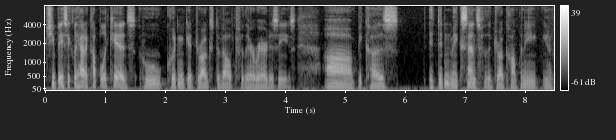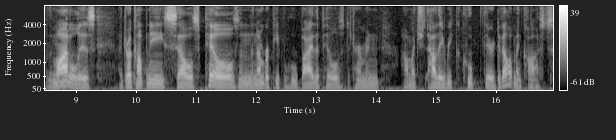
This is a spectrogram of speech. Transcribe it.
she basically had a couple of kids who couldn't get drugs developed for their rare disease uh, because it didn't make sense for the drug company. You know, the model is a drug company sells pills, and the number of people who buy the pills determine how much how they recoup their development costs.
